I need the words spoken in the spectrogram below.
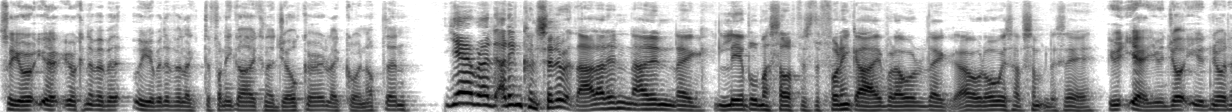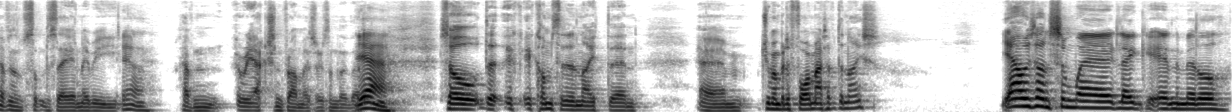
So you're you're, you're kind of a bit were you a bit of a like the funny guy kind of joker like growing up then. Yeah, but I, I didn't consider it that. I didn't. I didn't like label myself as the funny guy. But I would like. I would always have something to say. You, yeah, you enjoy you enjoyed having something to say and maybe Yeah. having a reaction from it or something like that. Yeah. So the, it, it comes to the night then. Um, do you remember the format of the night? Yeah, I was on somewhere like in the middle.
